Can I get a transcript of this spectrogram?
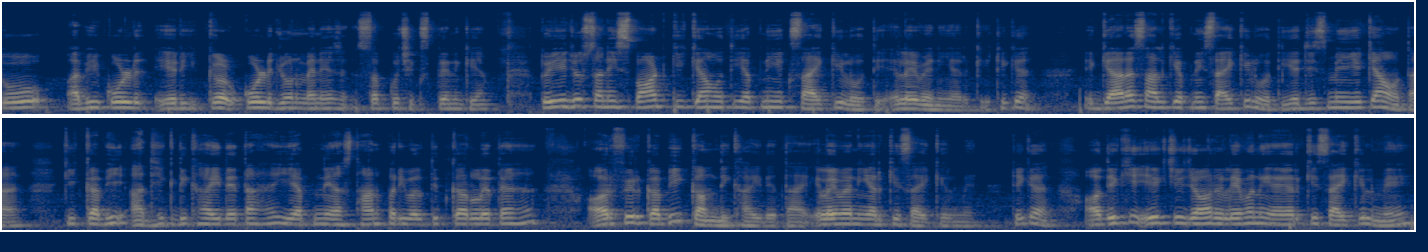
तो अभी कोल्ड एरिया कोल्ड जोन मैंने सब कुछ एक्सप्लेन किया। तो ये जो सन स्पॉट की क्या होती है, अपनी एक साइकिल होती है एलेवन ईयर की, ठीक है? ग्यारह साल की अपनी साइकिल होती है, जिसमें ये क्या होता है कि कभी अधिक दिखाई देता है, ये अपने स्थान परिवर्तित कर लेते हैं और फिर कभी कम दिखाई देता है एलेवन ईयर की साइकिल में, ठीक है? और देखिए एक चीज़ और एलेवन ईयर की साइकिल में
